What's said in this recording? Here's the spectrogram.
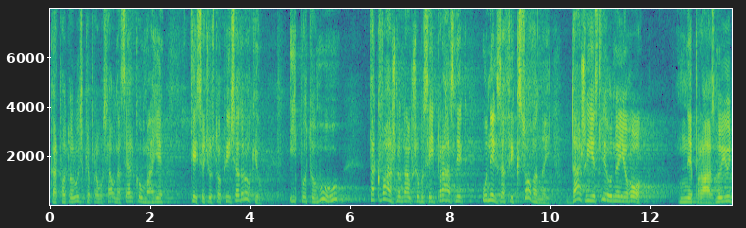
Карпаторуська православна церква, має 1150 років. І тому так важно нам, щоб цей праздник у них зафіксований, навіть якщо вони його не празднують.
